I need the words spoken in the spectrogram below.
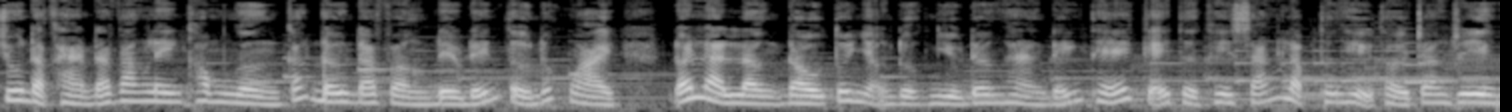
chuông đặt hàng đã vang lên không ngừng, các đơn đa phần đều đến từ nước ngoài. Đó là lần đầu tôi nhận được nhiều đơn hàng đến thế kể từ khi sáng lập thương hiệu thời trang riêng.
